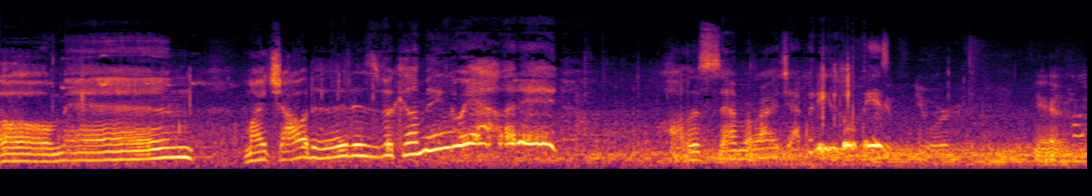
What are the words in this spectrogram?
Oh man, my childhood is becoming reality. All the samurai Japanese movies. You. Yeah.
